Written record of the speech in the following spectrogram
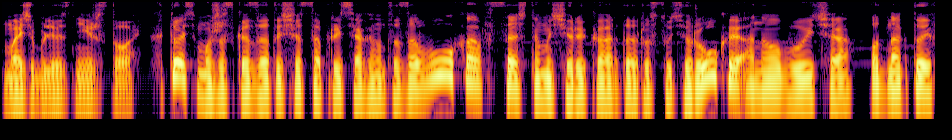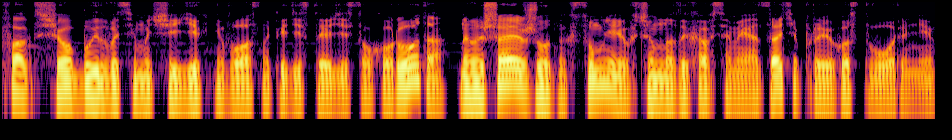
меч блюзнірства. Хтось може сказати, що це притягнуто за вуха, все ж на мечі Рикарда ростуть руки, а не обличчя. Однак той факт, що обидва ці мечі їхні власники дістають зі свого рота, не лишає жодних сумнівів, чим надихався Міязаті при його створенні.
